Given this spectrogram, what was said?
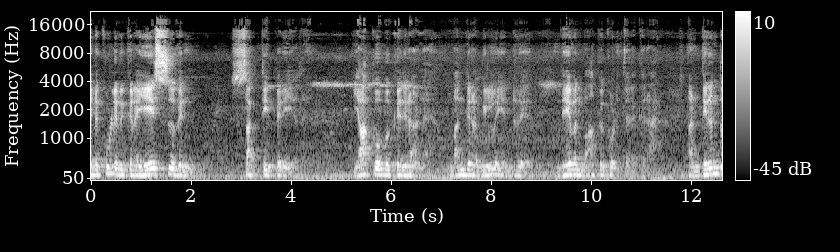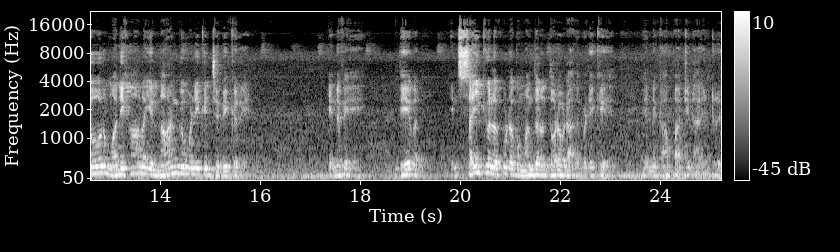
எனக்குள் இருக்கிற இயேசுவின் சக்தி பெரியது. யாக்கோபுக்கு எதிரான மந்திரம் இல்லை என்று தேவன் வாக்கு கொடுத்திருக்கிறார். நான் தினந்தோறும் அதிகாலையில் நான்கு மணிக்கு ஜெபிக்கிறேன். எனவே தேவன் என் சைக்கிளை கூட உன் மந்திரம் தொட விடாதபடிக்கு என்னை காப்பாற்றினார் என்று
